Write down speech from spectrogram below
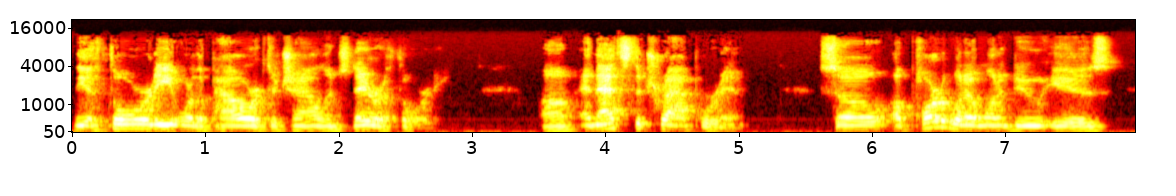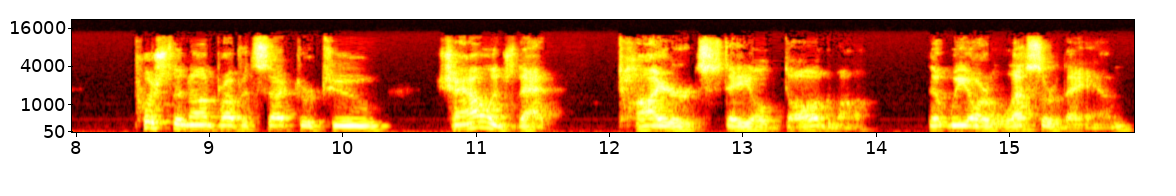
the authority or the power to challenge their authority. Um, and that's the trap we're in. So, a part of what I want to do is push the nonprofit sector to challenge that tired, stale dogma that we are lesser than.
